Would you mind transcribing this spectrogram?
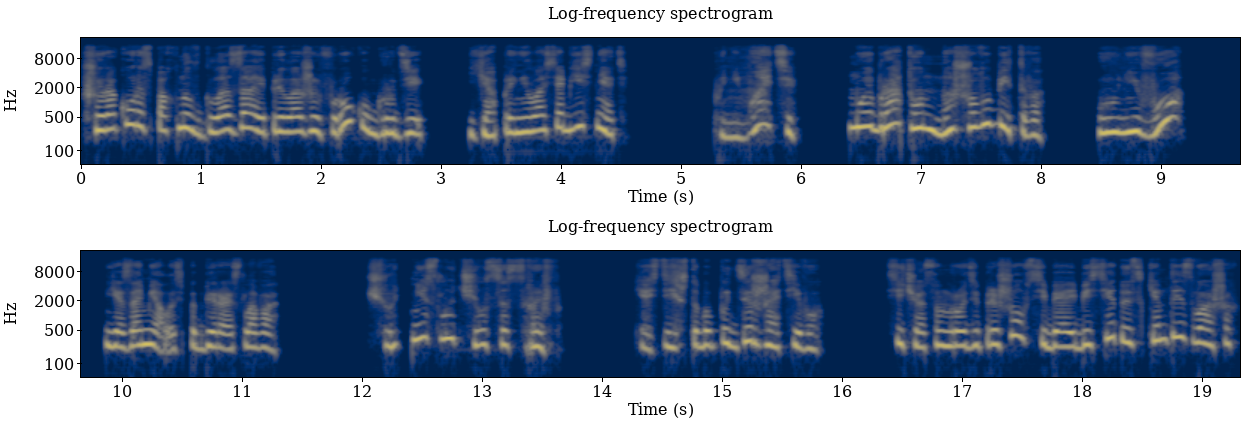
Широко распахнув глаза и приложив руку к груди, я принялась объяснять. «Понимаете, мой брат, он нашел убитого. У него...» Я замялась, подбирая слова. Чуть не случился срыв. Я здесь, чтобы поддержать его. Сейчас он вроде пришел в себя и беседует с кем-то из ваших.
